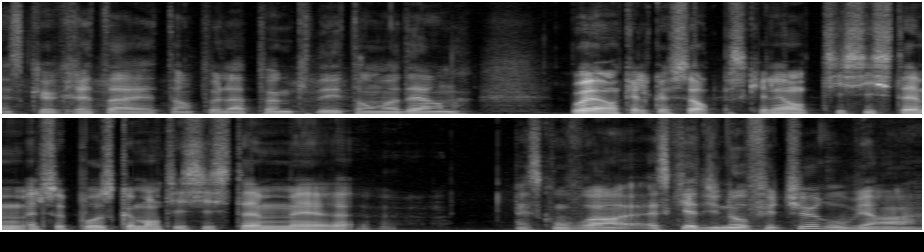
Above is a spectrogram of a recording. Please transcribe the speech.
Est-ce que Greta est un peu la punk des temps modernes? Ouais, en quelque sorte, parce qu'elle est anti-système, elle se pose comme anti-système, mais. Euh, est-ce qu'on voit, est-ce qu'il y a du no futur ou bien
